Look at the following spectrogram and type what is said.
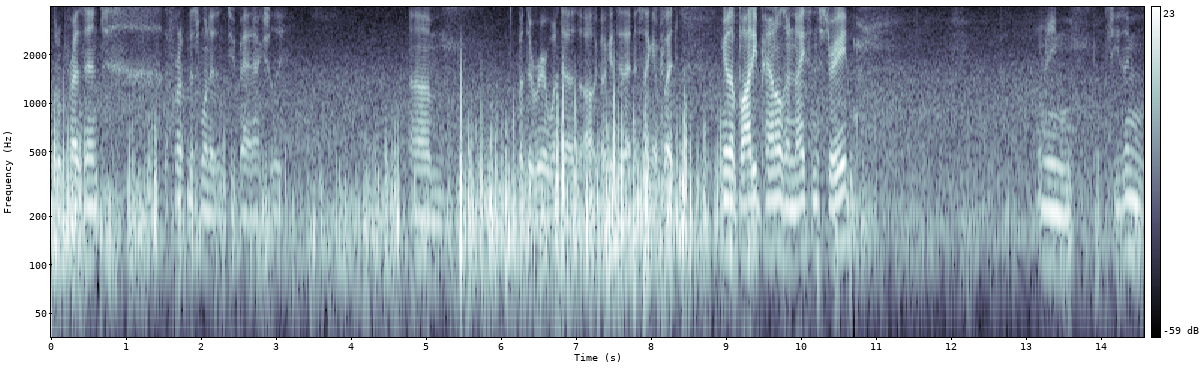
little present. The front, this one isn't too bad actually. Um, but the rear one does. I'll, I'll get to that in a second. But you know, the body panels are nice and straight. I mean, she's in.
